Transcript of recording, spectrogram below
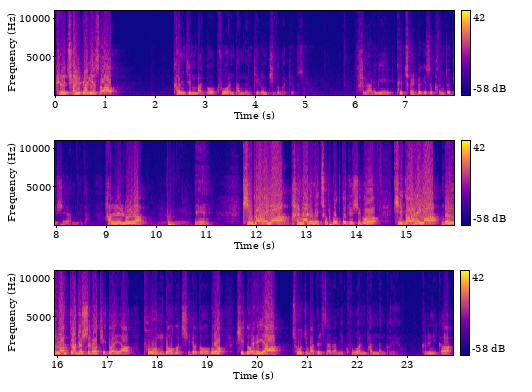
그 절벽에서 건진받고 구원받는 길은 기도밖에 없어요. 하나님이 그 절벽에서 건져주셔야 합니다. 할렐루야. 예. 기도해야 하나님이 축복도 주시고 기도해야 능력도 주시고 기도해야 부흥도 오고 치료도 오고 기도해야 조주받을 사람이 구원받는 거예요. 그러니까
